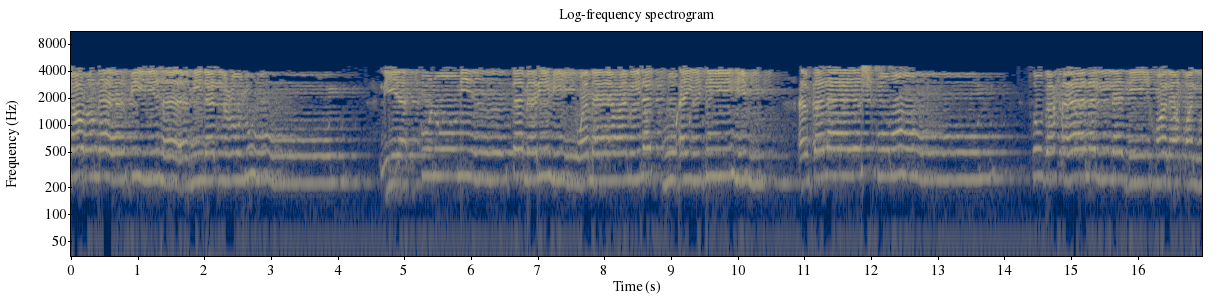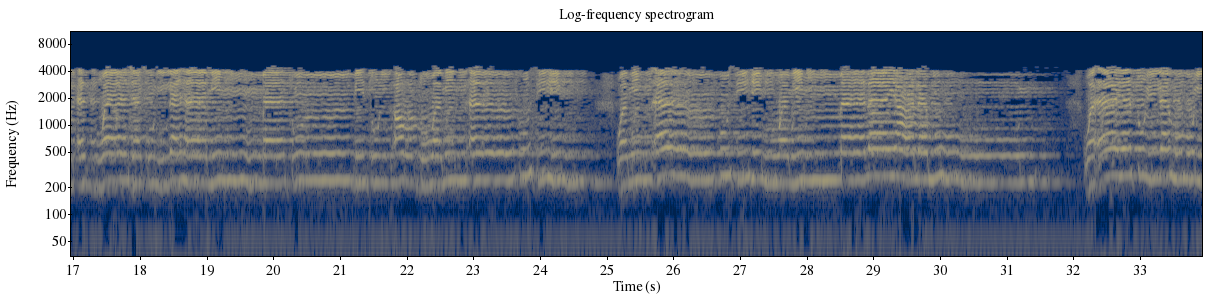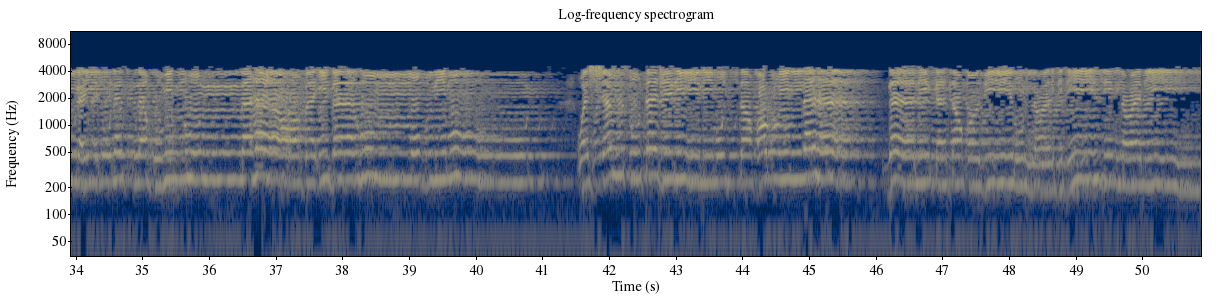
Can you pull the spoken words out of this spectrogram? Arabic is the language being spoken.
وفجرنا فيها من العيون ليأكلوا من ثمره وما عملته أيديهم أفلا يشكرون سبحان الذي خلق الأزواج كلها مما تنبت الأرض ومن أنفسهم ومن أنفسهم ومما لا يعلمون وآية لهم الليل نسلخ منه النهار فإذا هم مظلمون والشمس تجري لمستقر لها ذلك تقدير العزيز العليم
